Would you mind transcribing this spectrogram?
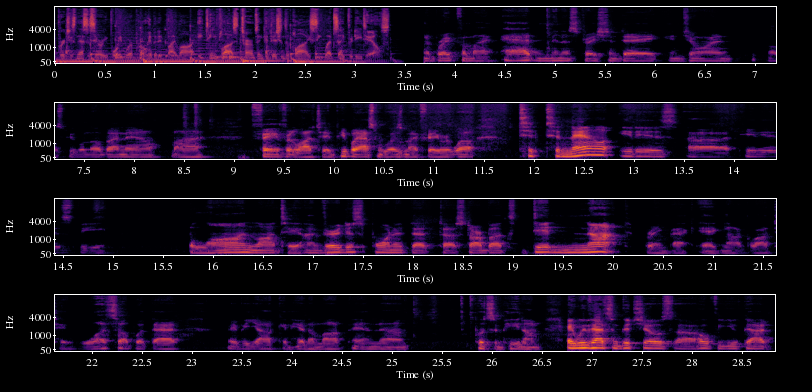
Purchase necessary. Void where prohibited by law. 18 plus terms and conditions apply. See website for details. A break from my administration day, enjoying, most people know by now, my favorite latte. People ask me what is my favorite. Well, to, to now it is uh, it is the blonde latte. I'm very disappointed that uh, Starbucks did not bring back eggnog latte. What's up with that? Maybe y'all can hit them up and um, put some heat on. Hey, we've had some good shows. Uh, hopefully, you've got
